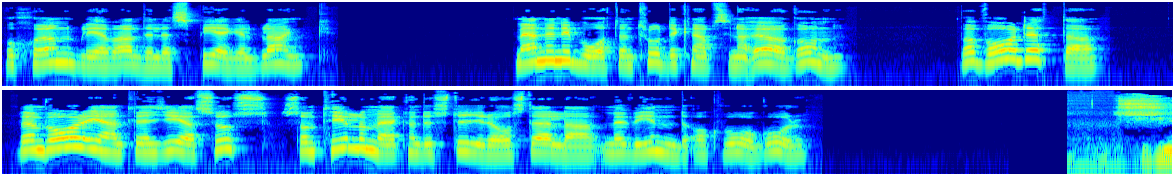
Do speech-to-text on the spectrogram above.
och sjön blev alldeles spegelblank. Männen i båten trodde knappt sina ögon. Vad var detta? Vem var egentligen Jesus som till och med kunde styra och ställa med vind och vågor? Jesus.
